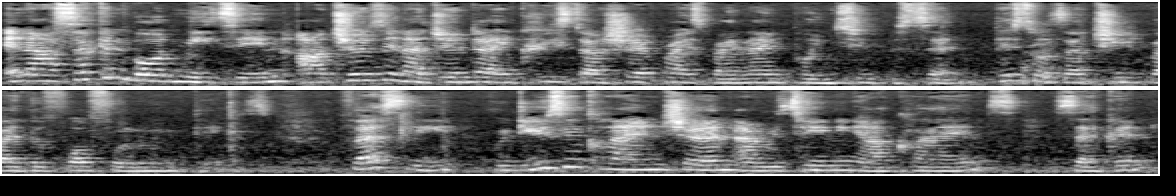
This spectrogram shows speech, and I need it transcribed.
In our second board meeting, our chosen agenda increased our share price by 9.2%. This was achieved by the four following things. Firstly, reducing client churn and retaining our clients. Second,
